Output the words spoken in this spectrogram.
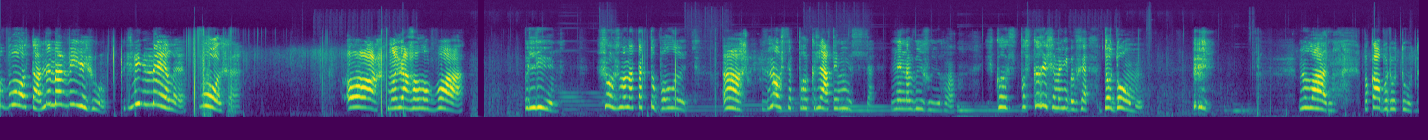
робота, ненавижу. Звільнили, Боже. Ох, моя голова. Блін, що ж вона так то болить? Ах, знов це прокляте місце. Ненавижу його. Скоріше, поскоріше мені би вже додому. ну ладно. Пока буду тут.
